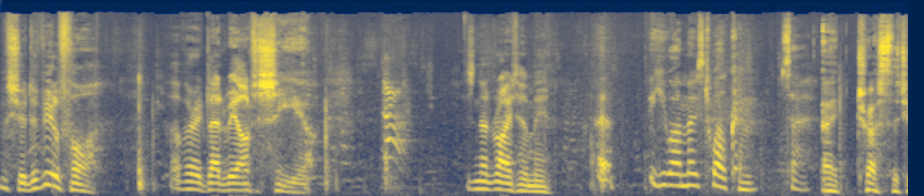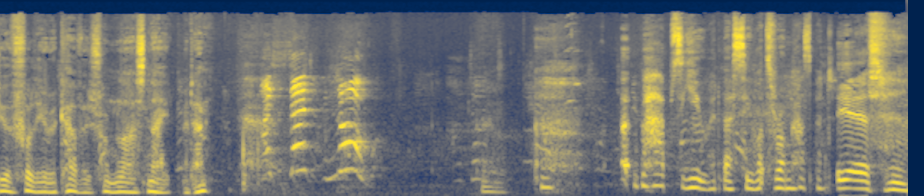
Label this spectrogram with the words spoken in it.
Monsieur de Villefort, how very glad we are to see you. Isn't that right, Hermine? You are most welcome, sir. I trust that you have fully recovered from last night, madame. I said Uh, perhaps you had best see what's wrong, husband. Yes, uh,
